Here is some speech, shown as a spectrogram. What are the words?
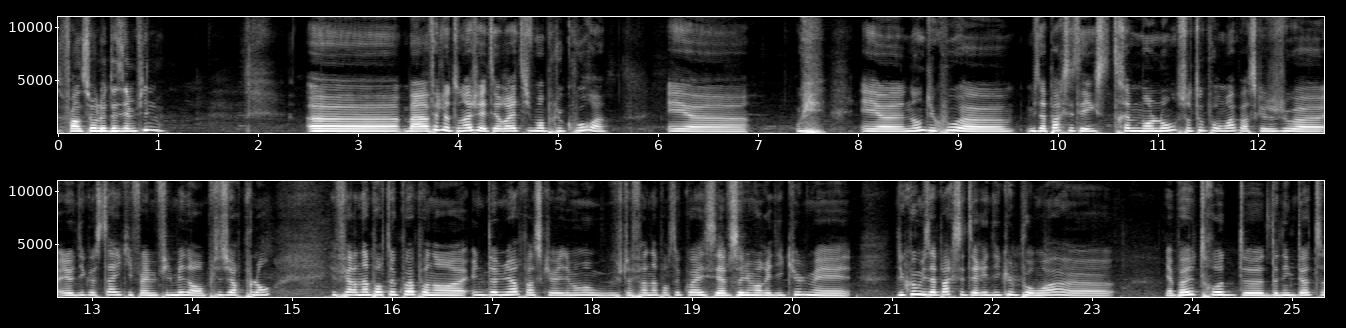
enfin sur le deuxième film? Euh, bah, en fait, le tournage a été relativement plus court. Et euh, oui. Et euh, non, du coup, euh, mis à part que c'était extrêmement long, surtout pour moi parce que je joue euh, Elodie Costa et qu'il fallait me filmer dans plusieurs plans et faire n'importe quoi pendant euh, une demi-heure parce qu'il y a des moments où je dois faire n'importe quoi et c'est absolument ridicule. Mais du coup, mis à part que c'était ridicule pour moi, il n'y a pas eu trop d'anecdotes,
